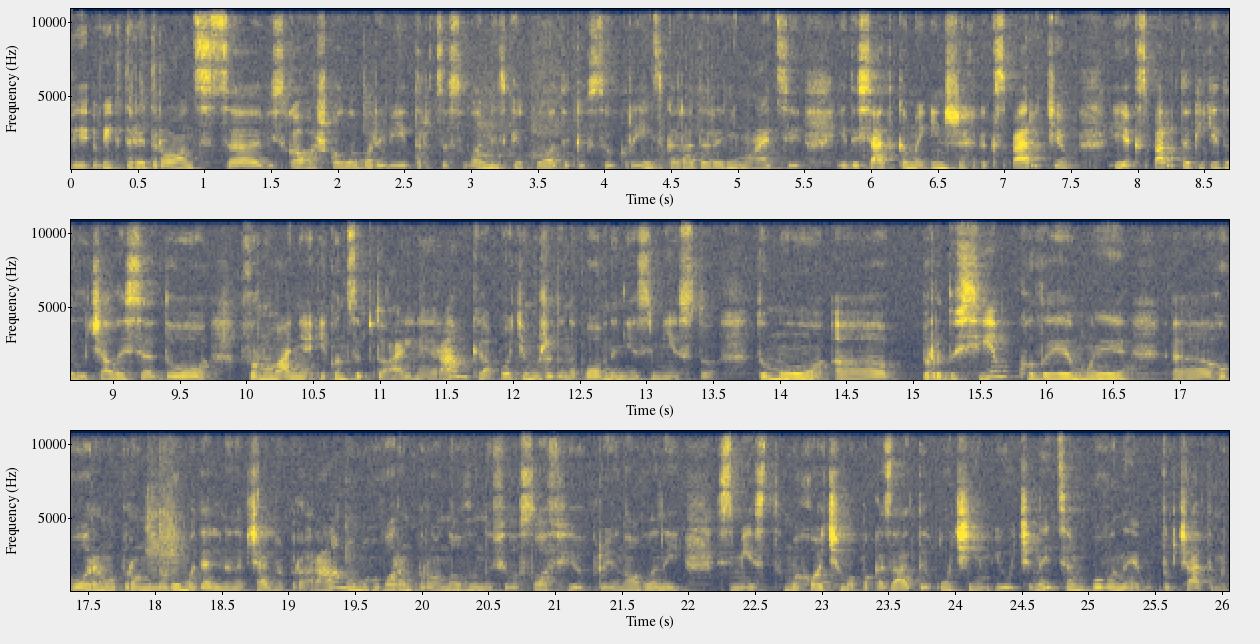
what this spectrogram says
Ві- Victory Drones, це військова школа Боревітер, це Соломінські котики, Всеукраїнська рада реанімації і десятками інших експертів і експерток, які долучалися до формування і концептуальної рамки, а потім уже до наповнення змісту. Тому е, передусім, коли ми е, говоримо про нову модельну навчальну програму, ми говоримо про оновлену філософію, про оновлений зміст. Ми хочемо показати учням і ученицям, бо вони вивчатимуть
